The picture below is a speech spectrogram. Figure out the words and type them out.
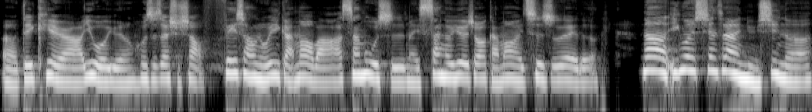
呃 daycare 啊、幼儿园或者在学校非常容易感冒吧，三不时每三个月就要感冒一次之类的。那因为现在女性呢，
